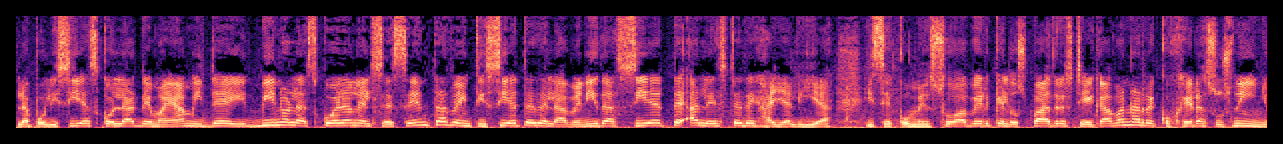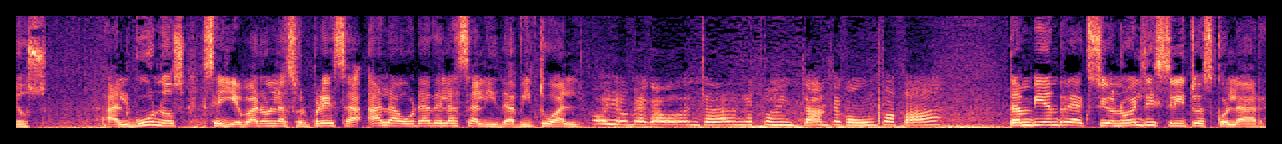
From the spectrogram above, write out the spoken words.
La policía escolar de Miami-Dade vino a la escuela en el 6027 de la avenida 7 al este de Hialeah y se comenzó a ver que los padres llegaban a recoger a sus niños. Algunos se llevaron la sorpresa a la hora de la salida habitual. yo me acabo de enterar en estos instantes con un papá también reaccionó el distrito escolar.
